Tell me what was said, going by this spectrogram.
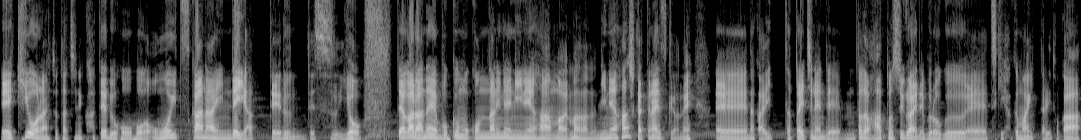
えー、器用な人たちに勝てる方法が思いつかないんでやってるんですよ。だからね、僕もこんなにね、2年半、まあ、まあ、2年半しかやってないですけどね、えー、なんか、たった1年で、例えば半年ぐらいでブログ、えー、月100万いったりとか、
